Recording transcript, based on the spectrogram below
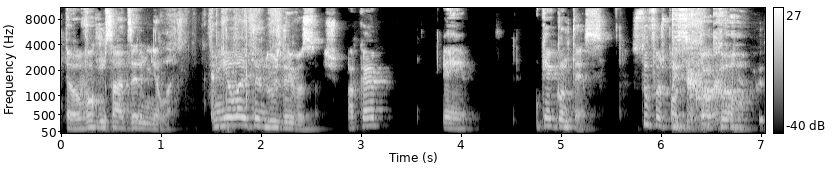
Então eu vou começar a dizer a minha lei. A minha lei tem duas derivações, ok? É. O que é que acontece? Se tu fores para o TikTok.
